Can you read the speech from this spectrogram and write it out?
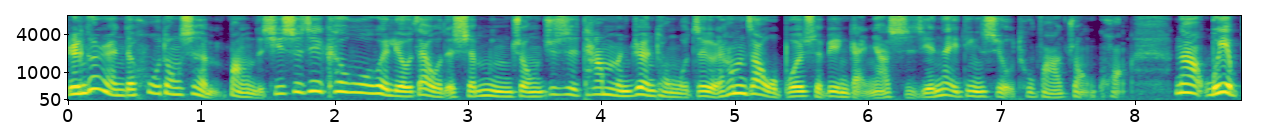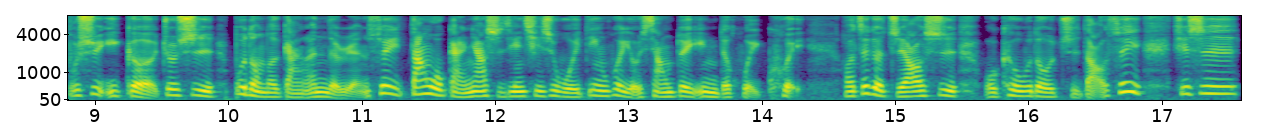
人跟人的互动是很棒的。其实这些客户会留在我的生命中，就是他们认同我这个人，他们知道我不会随便赶人家时间，那一定是有突发状况。那我也不是一个就是不懂得感恩的人，所以当我赶人家时间，其实我一定会有相对应的回馈。好，这个只要是我客户都知道，所以其实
